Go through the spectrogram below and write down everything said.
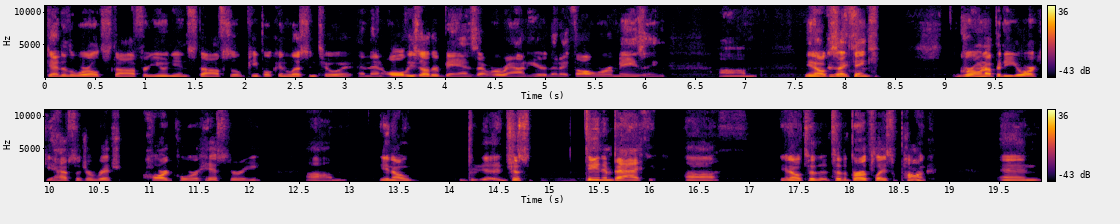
Dead to the World stuff or Union stuff, so people can listen to it. And then all these other bands that were around here that I thought were amazing. Um, you know, because I think growing up in New York, you have such a rich hardcore history. Um, you know, just dating back, uh, you know, to the to the birthplace of punk, and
